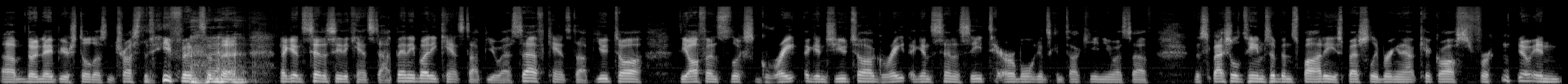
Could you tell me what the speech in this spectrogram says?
um, though Napier still doesn't trust the defense. And then against Tennessee, they can't stop anybody, can't stop USF, can't stop Utah. The offense looks great against Utah, great against Tennessee, terrible against Kentucky and USF. The special teams have been spotty, especially bringing out kickoffs for you know in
